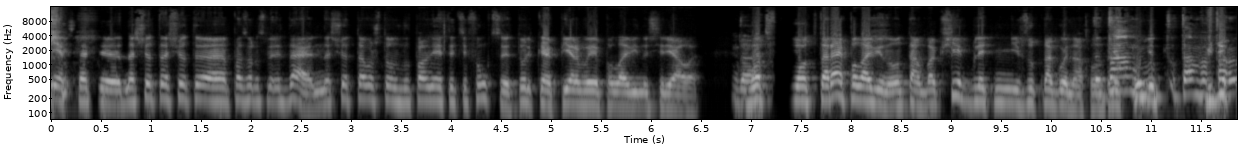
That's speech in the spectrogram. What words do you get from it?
Нет, кстати, насчет, насчет э, позорной смерти, да, насчет того, что он выполняет эти функции только первые половину сериала. Да. Вот, вот вторая половина, он там вообще, блядь, не в зуб ногой нахуй. Он, блядь, там, там во, второй,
